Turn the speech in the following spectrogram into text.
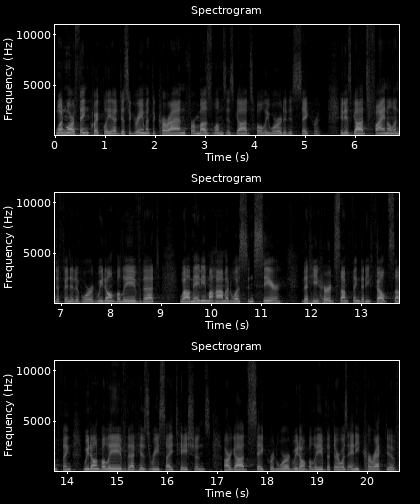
One more thing quickly a disagreement. The Quran for Muslims is God's holy word, it is sacred. It is God's final and definitive word. We don't believe that while maybe Muhammad was sincere, that he heard something, that he felt something. We don't believe that his recitations are God's sacred word. We don't believe that there was any corrective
